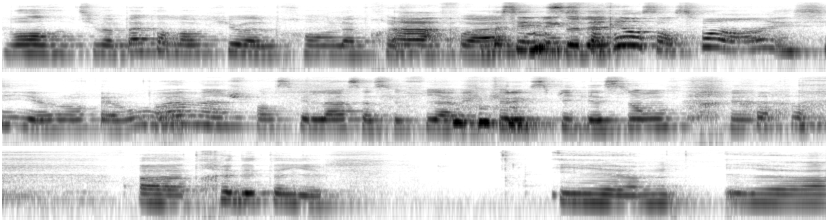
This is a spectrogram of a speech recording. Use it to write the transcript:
Bon, tu m'as pas convaincu à le prendre la prochaine Ah, fois. mais c'est une expérience en soi, hein, ici, euh, au Pérou. Ouais, mais je pense que là, ça suffit avec l'explication très, euh, très détaillée. Et, et, euh,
